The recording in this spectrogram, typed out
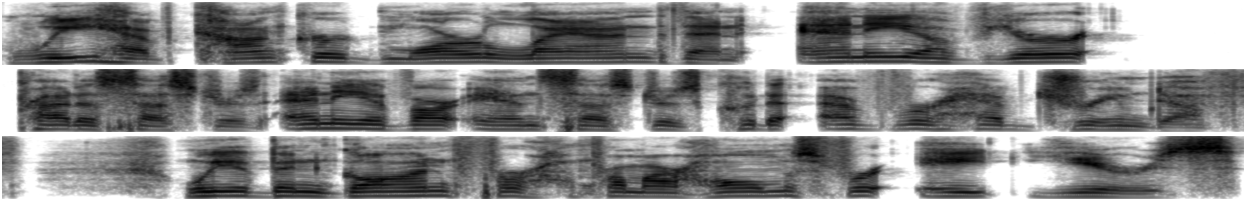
We have conquered more land than any of your predecessors, any of our ancestors could ever have dreamed of. We have been gone for, from our homes for eight years.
